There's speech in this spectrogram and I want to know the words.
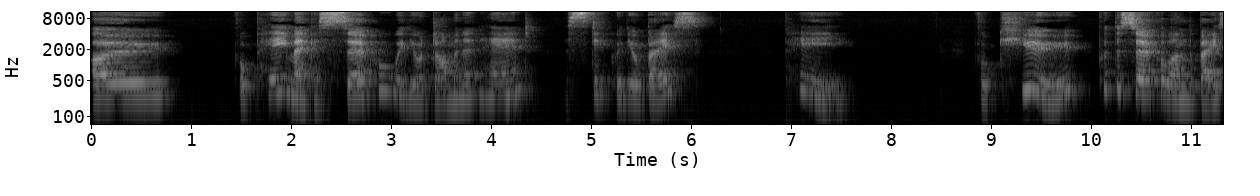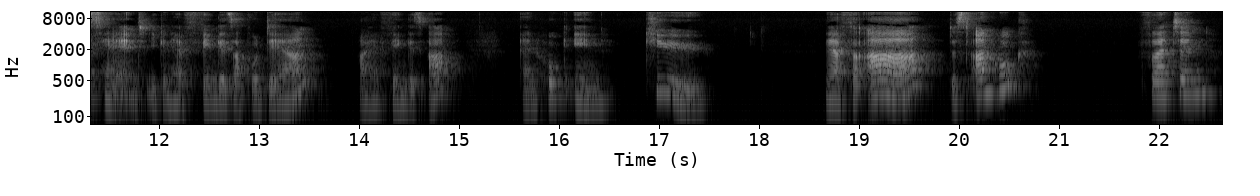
O for P, make a circle with your dominant hand, a stick with your base, P. For Q, put the circle on the base hand. You can have fingers up or down. I have fingers up and hook in Q. Now for R, just unhook, flatten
